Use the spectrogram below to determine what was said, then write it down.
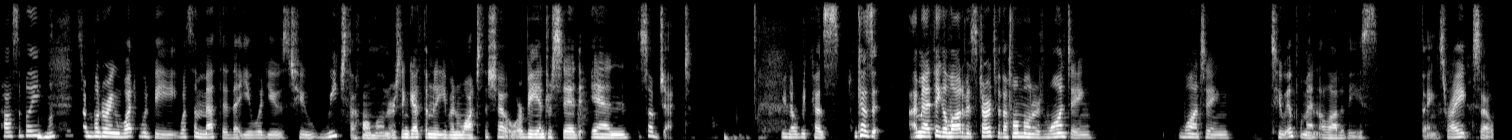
possibly. Mm-hmm. So I'm wondering what would be what's the method that you would use to reach the homeowners and get them to even watch the show or be interested in the subject. You know, because because it, I mean, I think a lot of it starts with the homeowners wanting wanting to implement a lot of these things, right? So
